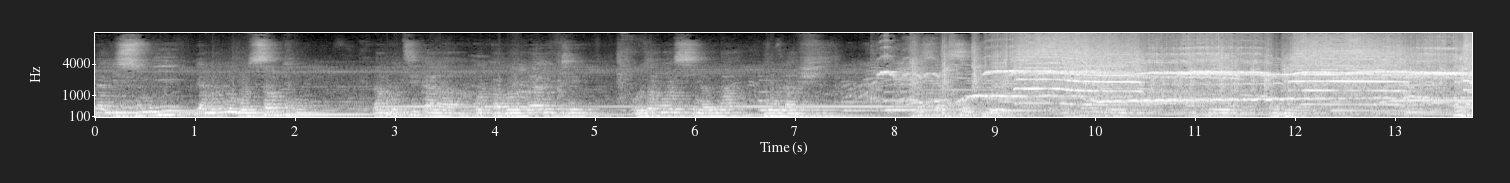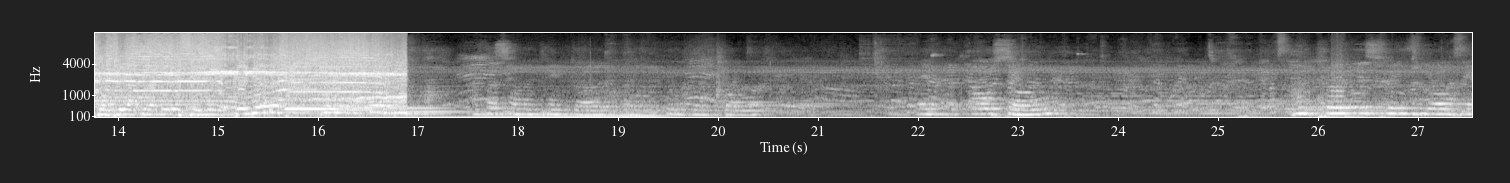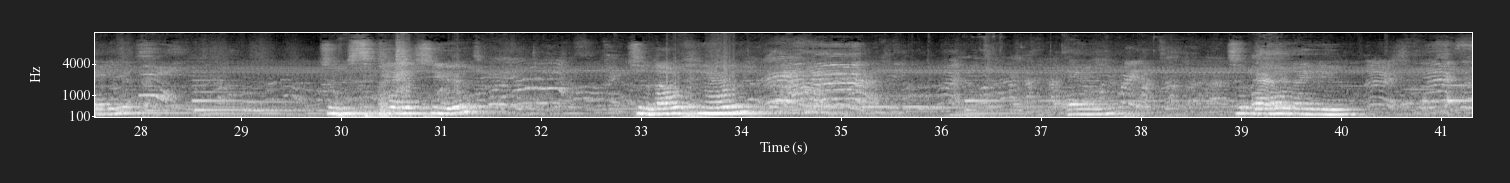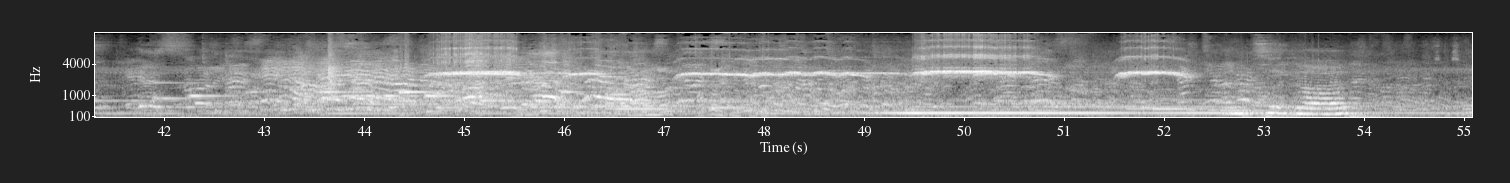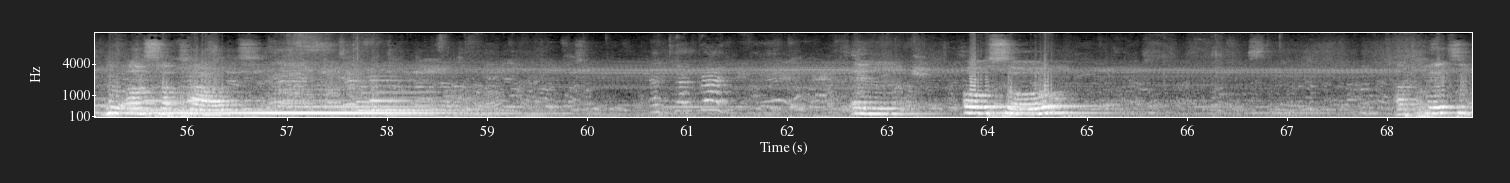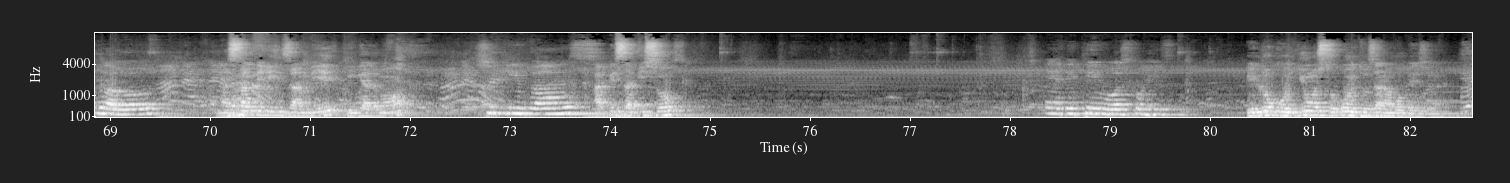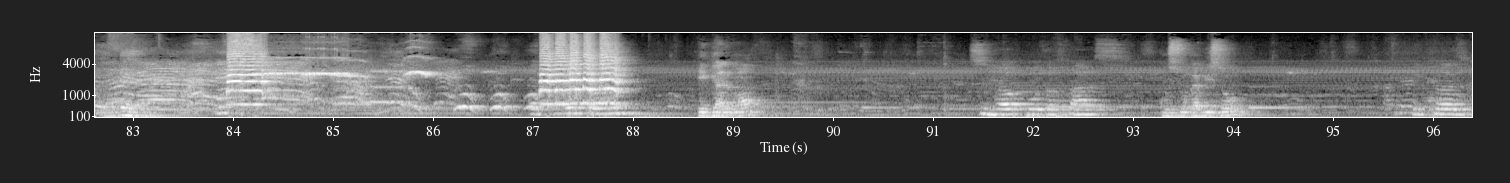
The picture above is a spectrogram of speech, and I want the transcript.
na lisungi ya molimo mosantu na kotikala te oza mwasi na nga pour la. I just want to thank God for the. And also, this ring in your hands to respect you, to love you, and to honor you. God do us a And also, pray to God nasambeli nzambe également. to give us apesa biso everything was for His eloko nyonso oyo toza nango besoin également to help both of us kosunga biso. because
